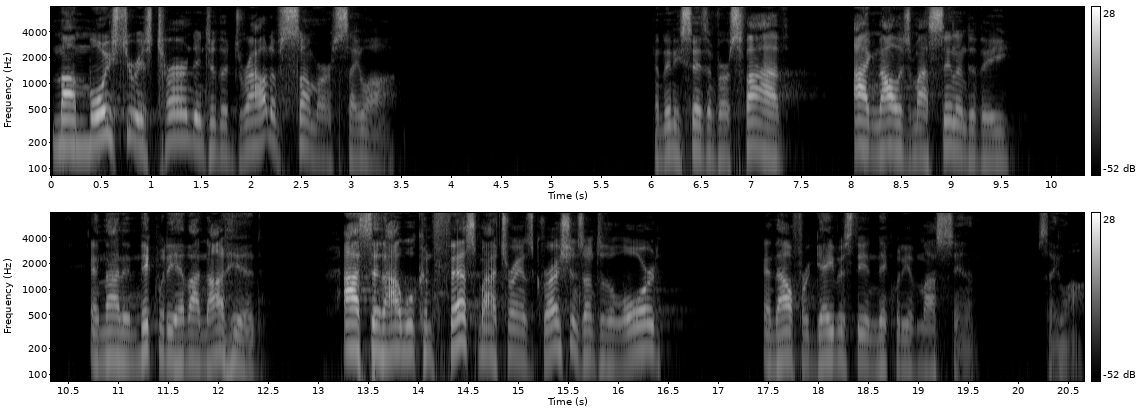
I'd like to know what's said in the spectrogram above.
My moisture is turned into the drought of summer, Selah. And then he says in verse 5 I acknowledge my sin unto thee, and mine iniquity have I not hid. I said, I will confess my transgressions unto the Lord, and thou forgavest the iniquity of my sin. Selah.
